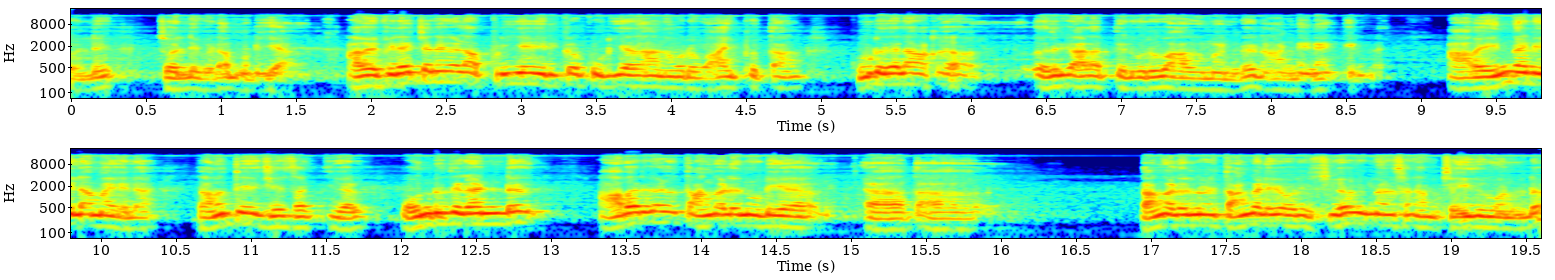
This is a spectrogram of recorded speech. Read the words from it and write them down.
சொல்லி சொல்லிவிட முடியாது. அவை பிரச்சனைகள் அப்படியே இருக்கக்கூடியதான ஒரு வாய்ப்பு தான் கூடுதலாக எதிர்காலத்தில் உருவாகும் என்று நான் நினைக்கின்றேன். அவை இந்த நிலைமையில் தமிழ் தேசிய சக்திகள் ஒன்று திரண்டு அவர்கள் தங்களினுடைய த- தங்களினுடைய தங்களை ஒரு சுய விமர்சனம் செய்து கொண்டு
